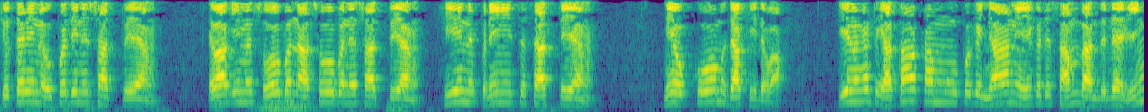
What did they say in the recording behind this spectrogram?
චුත වෙන උපදින සත්වයන්. එවැගේම සෝබන අසෝබන සත්වයන්. හීන ප්‍රණීත සත්වයන්. මේ ඔක්කොම දකිනවා ඊළඟට යථා කම්මූපක ඥානය ඒකට සම්බන්ධ බැවින්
